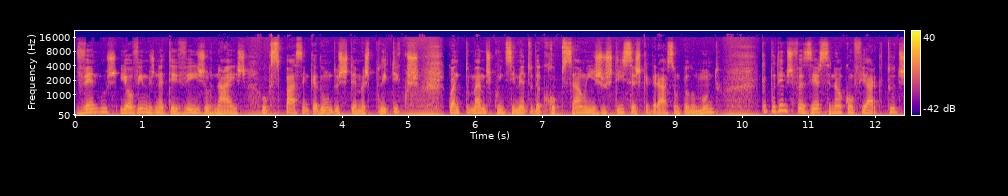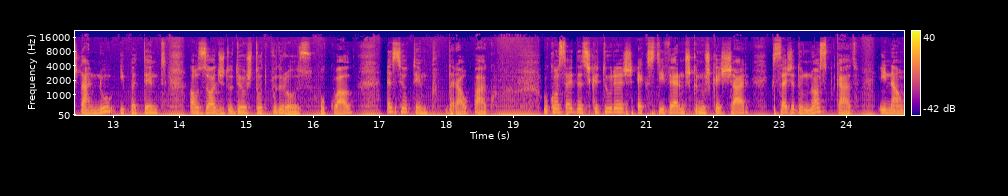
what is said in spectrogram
vemos e ouvimos na TV e jornais o que se passa em cada um dos sistemas políticos, quando tomamos conhecimento da corrupção e injustiças que graçam pelo mundo, que podemos fazer senão confiar que tudo está nu e patente aos olhos do Deus Todo-Poderoso, o qual, a seu tempo, dará o pago. O conselho das Escrituras é que se tivermos que nos queixar, que seja do nosso pecado e não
